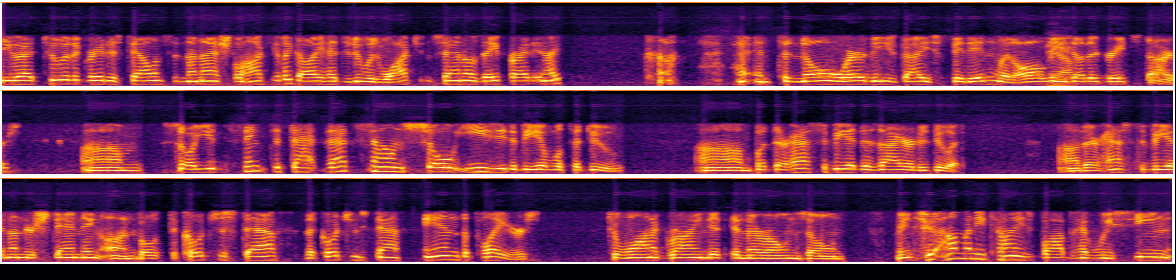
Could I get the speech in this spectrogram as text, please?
you had two of the greatest talents in the National Hockey League, all you had to do was watch in San Jose Friday night, and to know where these guys fit in with all these Yeah. other great stars. Um, so you'd think that, that that sounds so easy to be able to do, um, but there has to be a desire to do it. Uh, there has to be an understanding on both the coach's staff, the coaching staff, and the players to want to grind it in their own zone. I mean, how many times, Bob, have we seen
